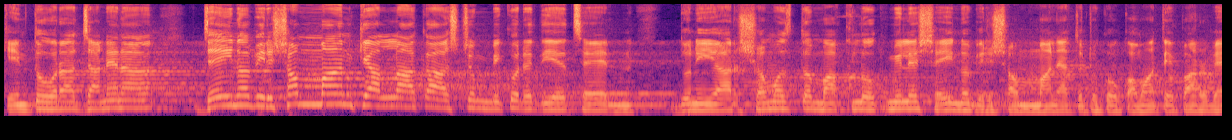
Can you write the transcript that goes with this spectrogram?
কিন্তু ওরা জানে না, যেই নবীর সম্মানকে আল্লাহ আকাশচুম্বী করে দিয়েছেন, দুনিয়ার সমস্ত মাখলুক মিলে সেই নবীর সম্মান এতটুকু কমাতে পারবে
